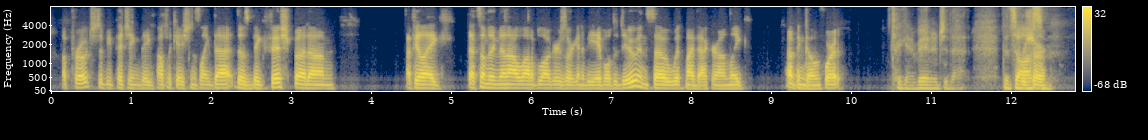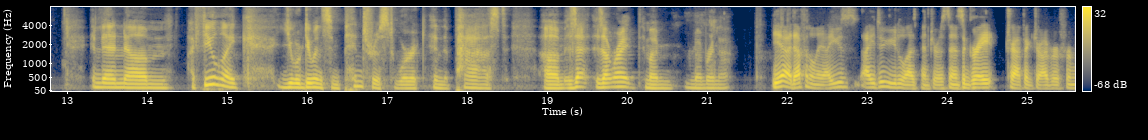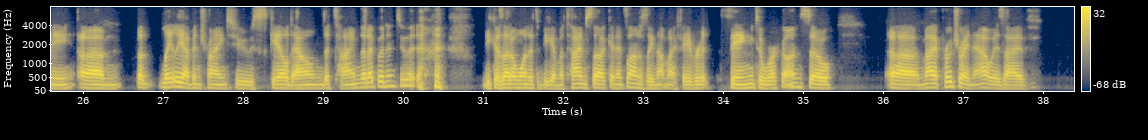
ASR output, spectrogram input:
approach to be pitching big publications like that those big fish. But um, i feel like that's something that not a lot of bloggers are going to be able to do. And so with my background like i've been going for it taking advantage of that that's awesome sure. And then um, I feel like you were doing some Pinterest work in the past. Um, is that is that right? Am I remembering that? Yeah, definitely. I use I do utilize Pinterest, and it's a great traffic driver for me. Um, but lately, I've been trying to scale down the time that I put into it because I don't want it to become a time suck, and it's honestly not my favorite thing to work on. So, uh, my approach right now is I've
